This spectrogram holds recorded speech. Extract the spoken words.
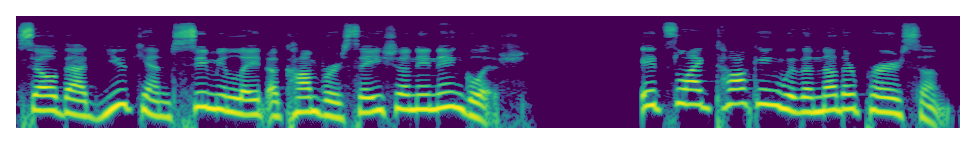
so that you can simulate a conversation in English. It's like talking with another person.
